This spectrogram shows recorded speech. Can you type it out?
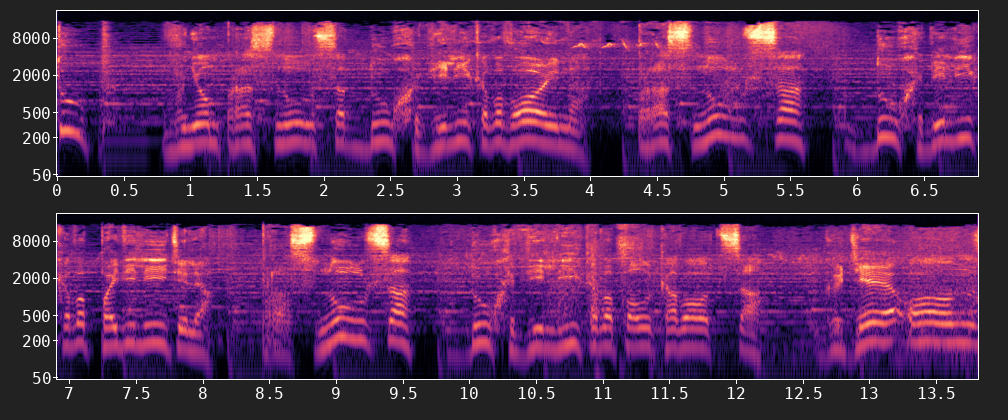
тут в нем проснулся дух великого воина — Проснулся дух великого повелителя, проснулся дух великого полководца. «Где он?»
